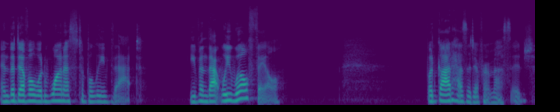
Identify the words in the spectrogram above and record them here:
And the devil would want us to believe that, even that we will fail. But God has a different message.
